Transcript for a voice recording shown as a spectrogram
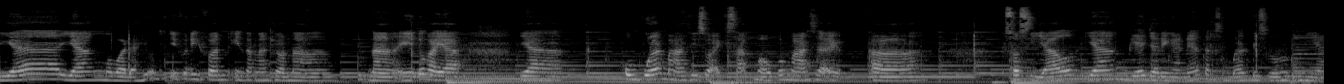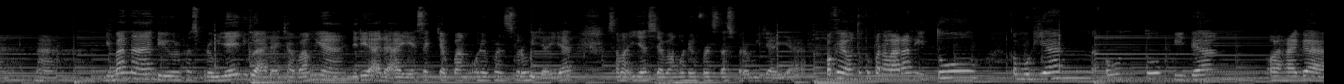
dia yang mewadahi untuk event-event internasional. Nah ini tuh kayak ya kumpulan mahasiswa eksak maupun mahasiswa uh, sosial yang dia jaringannya tersebar di seluruh dunia. Nah, di mana di Universitas Brawijaya juga ada cabangnya. Jadi ada IESEC cabang Universitas Brawijaya sama IAS cabang Universitas Brawijaya. Oke, untuk penalaran itu kemudian untuk bidang olahraga.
